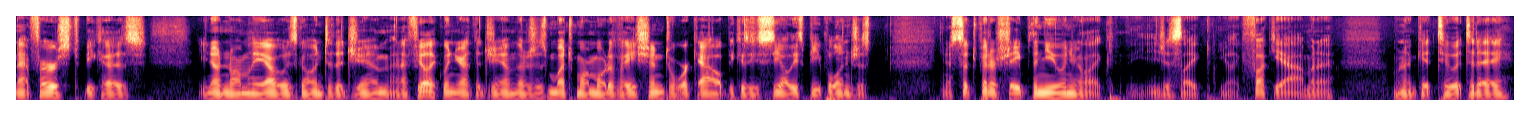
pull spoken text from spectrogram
at first because you know normally I was going to the gym, and I feel like when you're at the gym, there's just much more motivation to work out because you see all these people in just you know such better shape than you, and you're like you just like you're like fuck yeah, I'm gonna I'm gonna get to it today.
